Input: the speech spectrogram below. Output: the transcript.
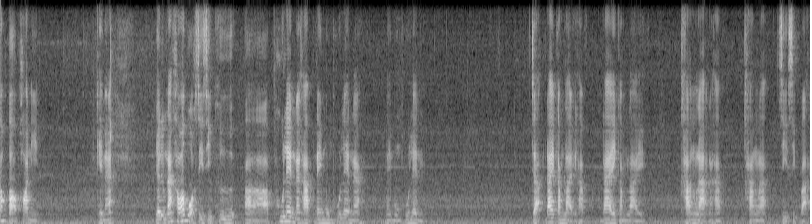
ต้องตอบข้อนี้โอเคไหมอย่าลืมนะคำว่าบวก 40 คืออผู้เล่นนะครับ ในมุมผู้เล่นนะ ในมุมผู้เล่น จะได้กำไรครับ ได้กำไรครั้งละนะครับ ครั้งละ 40 บาท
